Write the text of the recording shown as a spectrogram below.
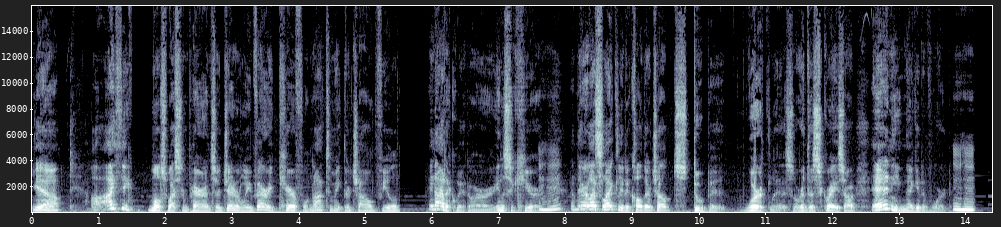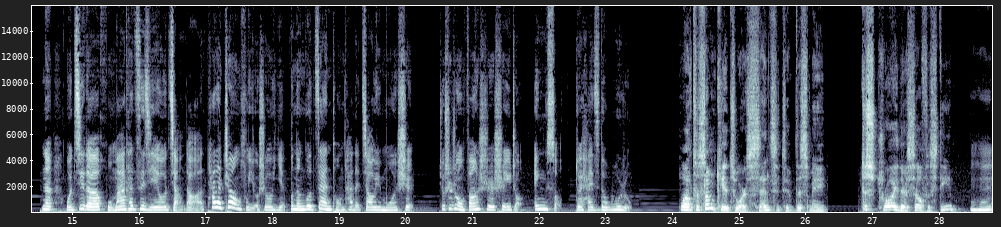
？Yeah. Uh, I think most Western parents are generally very careful not to make their child feel inadequate or insecure. And they're less likely to call their child stupid, worthless or disgrace or any negative word. 嗯哼，那我记得虎妈她自己也有讲到啊，她的丈夫有时候也不能够赞同她的教育模式，就是这种方式是一种 insult，对孩子的侮辱。 Well, to some kids who are sensitive, this may destroy their self esteem. 嗯哼，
